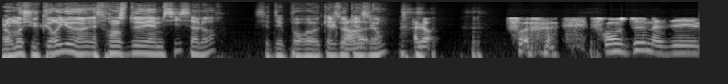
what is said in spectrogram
Alors moi je suis curieux, hein. France 2 et M6 alors? C'était pour quelles Alors, occasions? Alors, France 2 m'avait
